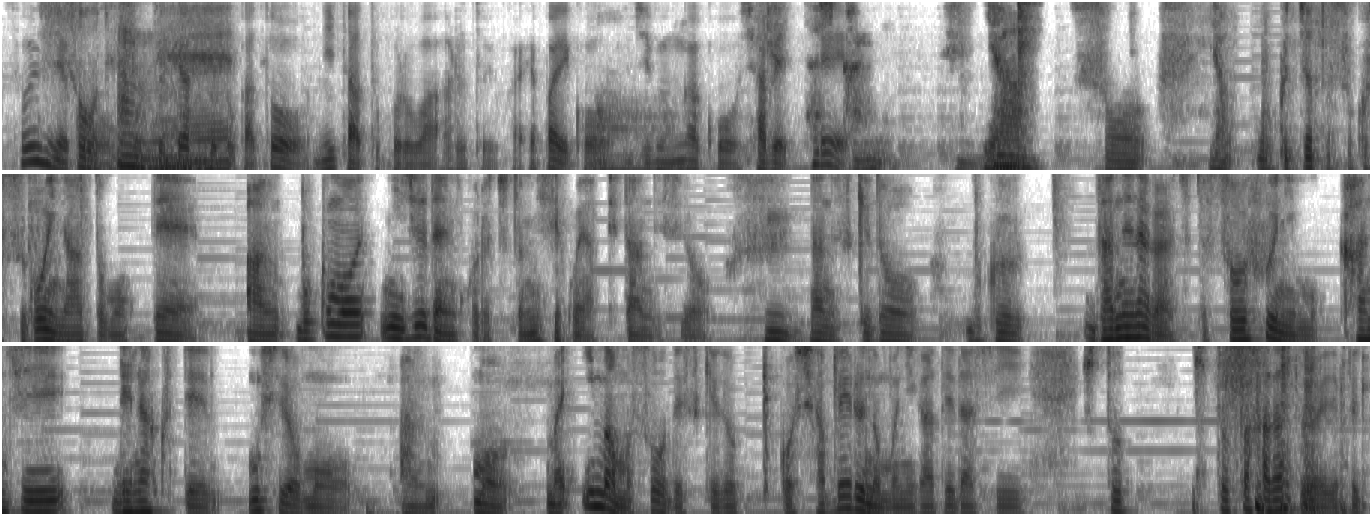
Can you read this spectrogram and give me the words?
そういう意味でこう、ポねッドキャストとかと似たところはあるというか、やっぱりこう、自分がこう喋って、確かに。うんいやうん、そう。いや、僕ちょっとそこすごいなと思って、あ僕も20代の頃ちょっと店子やってたんですよ。うんなんですけど、僕、残念ながらちょっとそういうふうにも感じれなくて、むしろもう、あのもう、まあ、今もそうですけど、結構喋るのも苦手だし、人、人と話すのはやっぱり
